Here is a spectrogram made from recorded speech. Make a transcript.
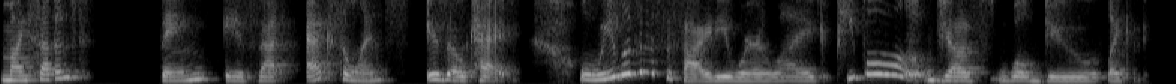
My seventh thing is that excellence is okay. We live in a society where like people just will do like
